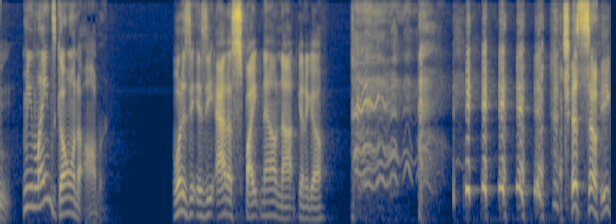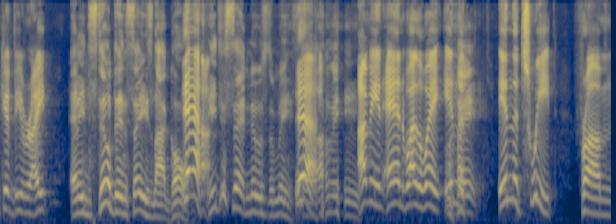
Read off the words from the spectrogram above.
I mean, Lane's going to Auburn. What is he? Is he out of spite now? Not gonna go? Just so he could be right. And he still didn't say he's not going. Yeah. He just said news to me. So, Yeah. I mean, I mean, and by the way, in Right. the in the tweet from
